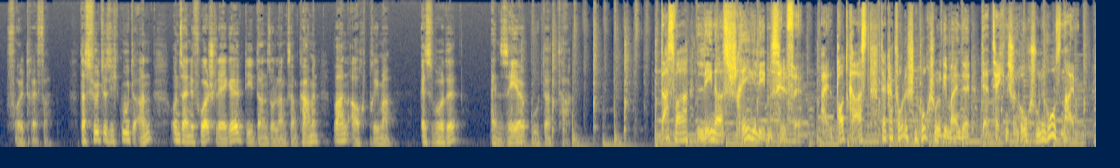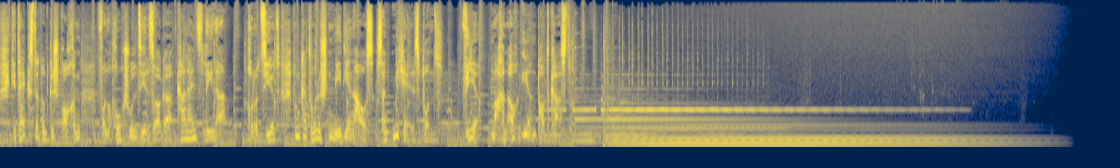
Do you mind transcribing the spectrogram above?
Volltreffer. Das fühlte sich gut an, und seine Vorschläge, die dann so langsam kamen, waren auch prima. Es wurde ein sehr guter Tag. Das war Lenas schräge Lebenshilfe, ein Podcast der katholischen Hochschulgemeinde der Technischen Hochschule Rosenheim. Getextet und gesprochen von Hochschulseelsorger Karl-Heinz Lehner. Produziert vom katholischen Medienhaus St. Michaelsbund. Wir machen auch Ihren Podcast.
